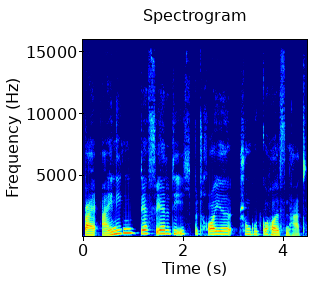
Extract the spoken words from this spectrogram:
bei einigen der Pferde, die ich betreue, schon gut geholfen hat.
